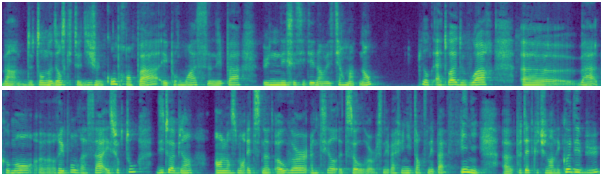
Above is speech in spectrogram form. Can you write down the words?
ben, de ton audience qui te dit je ne comprends pas et pour moi ce n'est pas une nécessité d'investir maintenant. Donc à toi de voir euh, bah, comment répondre à ça et surtout dis-toi bien en lancement it's not over until it's over. Ce n'est pas fini tant que ce n'est pas fini. peut-être que tu n'en es qu'au début,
